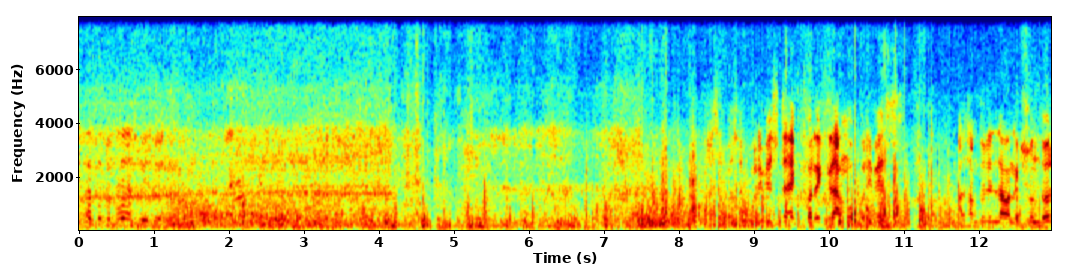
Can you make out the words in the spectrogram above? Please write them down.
এটা তো কোথায় আসবে আশেপাশের পরিবেশটা একবারে গ্রাম্য পরিবেশ। আলহামদুলিল্লাহ অনেক সুন্দর।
